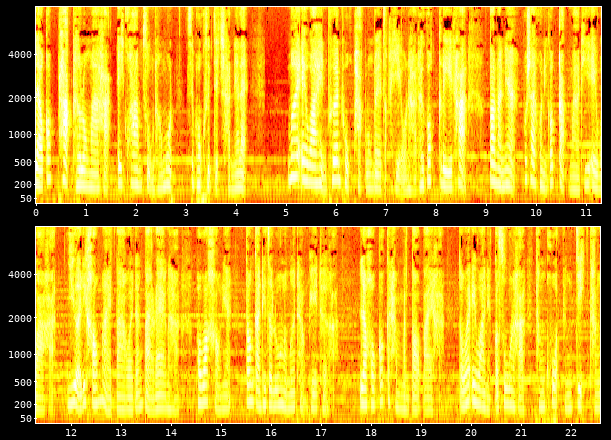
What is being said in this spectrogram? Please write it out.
แล้วก็ผลักเธอลงมาค่ะ ไอความสูงทั้งหมด 16-17 ชั้นเนี่ยแหละ เมื่อเอวาเห็นเพื่อนถูกผลักลงไปจากเหวนะคะ เธอก็กรีดค่ะ ตอนนั้นเนี่ยผู้ชายคนนี้ก็กลับมาที่เอวาค่ะ เหยื่อที่เขาหมายตาไว้ตั้งแต่แรกนะคะ เพราะว่าเขาเนี่ยต้องการที่จะล่วงละเมิดทางเพศเธอค่ะ แล้วเขาก็กระทำมันต่อไปค่ะ แต่ว่าเอวาเนี่ยก็สู้นะคะ ทั้งขวดทั้งจิกทั้ง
